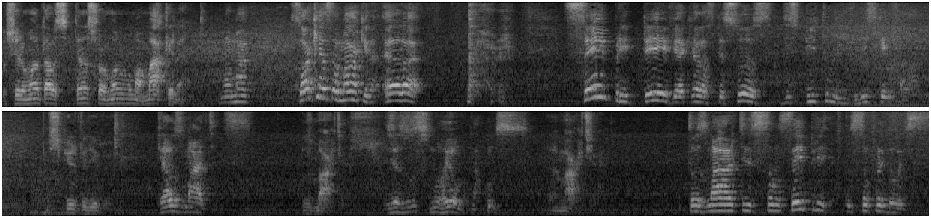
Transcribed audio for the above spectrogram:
o ser humano estava se transformando numa máquina. Uma máquina. Só que essa máquina, ela sempre teve aquelas pessoas de espírito livre, isso que ele falava, de Espírito livre, que eram os mártires. os mártires. Jesus morreu na cruz. É mártir. Então os mártires são sempre os sofredores.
